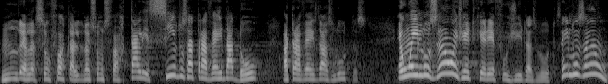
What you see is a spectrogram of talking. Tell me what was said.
Nós somos fortalecidos através da dor, através das lutas. É uma ilusão a gente querer fugir das lutas. É ilusão.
